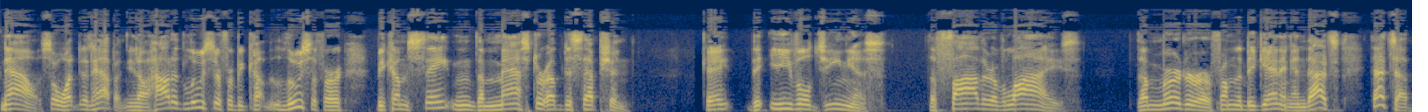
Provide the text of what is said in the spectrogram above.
Now, so what did happen? You know, how did Lucifer become Lucifer become Satan, the master of deception? Okay, the evil genius, the father of lies, the murderer from the beginning, and that's that's a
